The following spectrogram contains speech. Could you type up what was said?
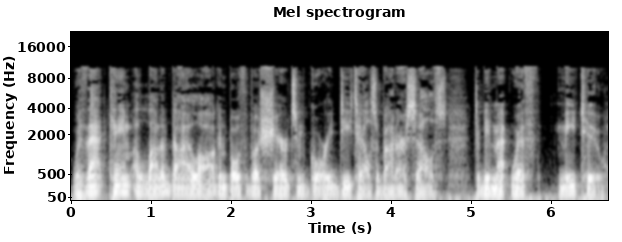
With that came a lot of dialogue, and both of us shared some gory details about ourselves to be met with, me too.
